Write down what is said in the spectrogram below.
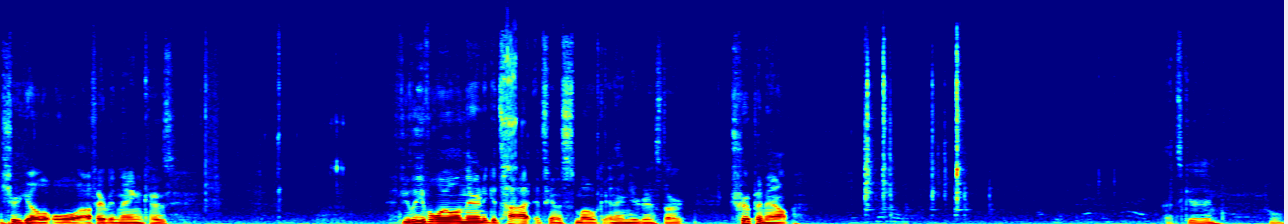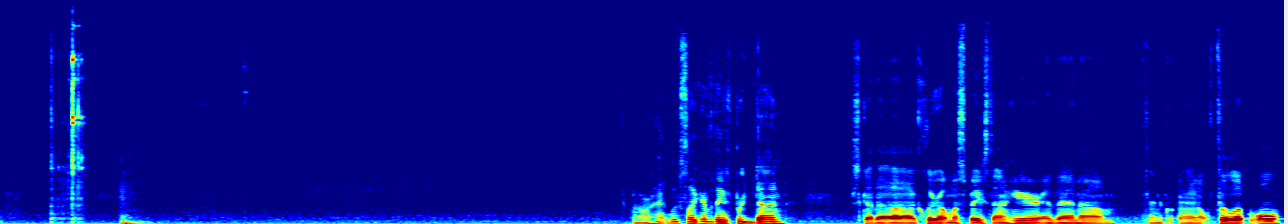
sure you get all the oil off everything because if you leave oil in there and it gets hot, it's gonna smoke and then you're gonna start tripping out. That's good. Cool. All right, looks like everything's pretty done. Just gotta uh, clear out my space down here and then um, turn, uh, fill up oil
